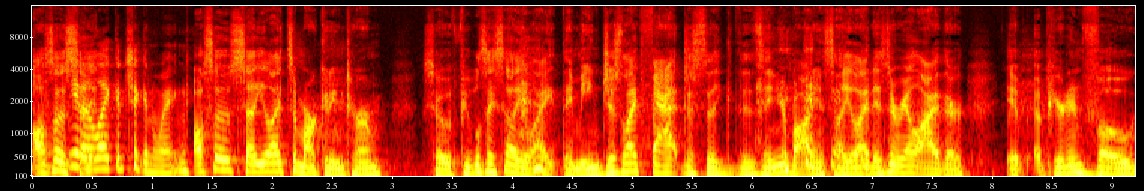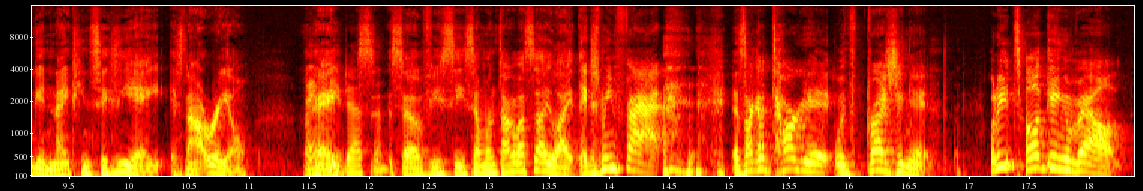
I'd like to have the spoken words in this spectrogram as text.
also, You know, like a chicken wing. also, cellulite's a marketing term. So if people say cellulite, they mean just like fat, just like that's in your body. And cellulite isn't real either. It appeared in Vogue in 1968. It's not real. Thank Okay. you, Justin. So, so if you see someone talk about cellulite, they just mean fat. it's like a target it with brushing it. What are you talking about?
